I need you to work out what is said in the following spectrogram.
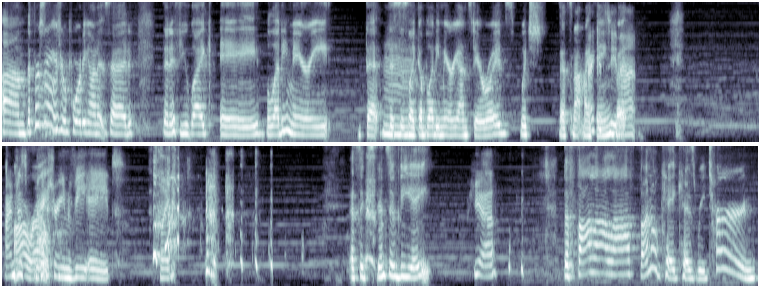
Um, the person who was reporting on it said that if you like a Bloody Mary, that this is Mm. like a Bloody Mary on steroids, which that's not my I thing. can see but that. I'm just All right. picturing V8. Like, that's expensive V8. Yeah. The Fa La La funnel cake has returned,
